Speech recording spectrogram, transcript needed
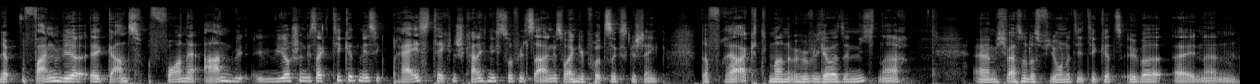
Ja, fangen wir äh, ganz vorne an. Wie auch schon gesagt, ticketmäßig, preistechnisch kann ich nicht so viel sagen. Es war ein Geburtstagsgeschenk. Da fragt man höflicherweise nicht nach. Ähm, ich weiß nur, dass Fiona die Tickets über einen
